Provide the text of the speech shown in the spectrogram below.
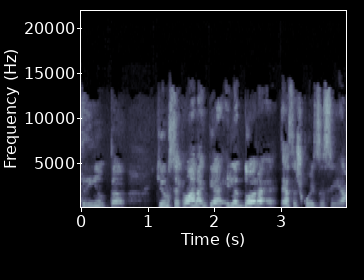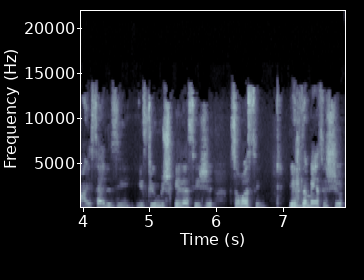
30, que não sei o que lá na guerra. Ele adora essas coisas assim. As séries e, e filmes que ele assiste são assim. E ele também assiste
